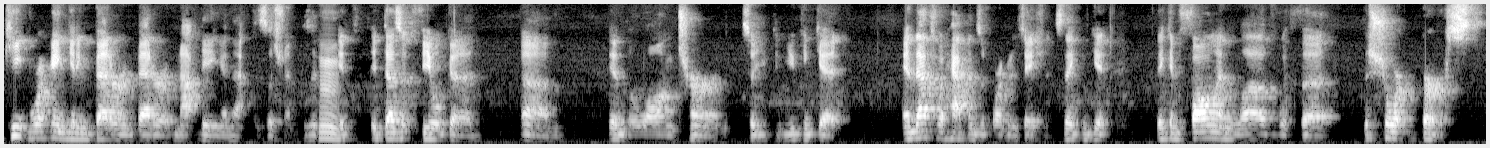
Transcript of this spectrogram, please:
keep working, getting better and better of not being in that position because it, mm. it, it, doesn't feel good um, in the long term. So you can, you can get and that's what happens in organizations. They can get they can fall in love with the the short bursts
